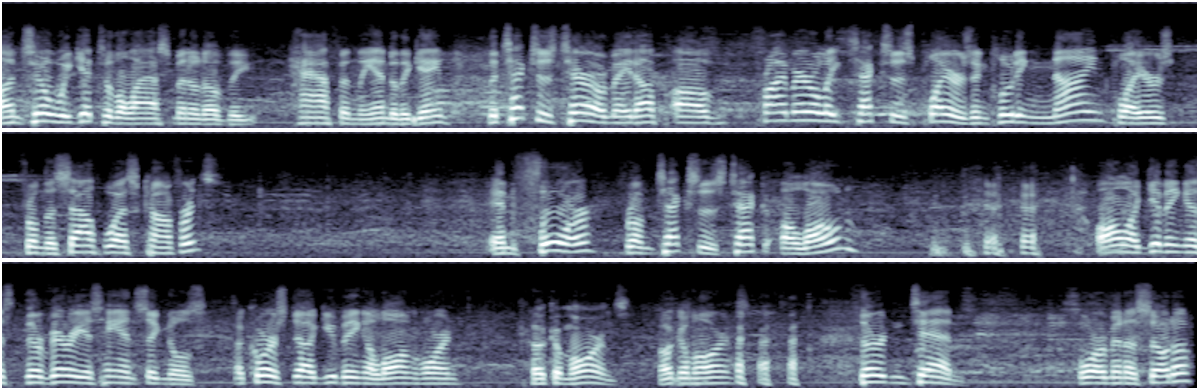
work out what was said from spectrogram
until we get to the last minute of the half and the end of the game. The Texas Terror made up of primarily Texas players, including nine players from the Southwest Conference and four from Texas Tech alone. All are giving us their various hand signals. Of course, Doug, you being a Longhorn. Hook 'em horns. Hook 'em horns. Third and 10 for Minnesota.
